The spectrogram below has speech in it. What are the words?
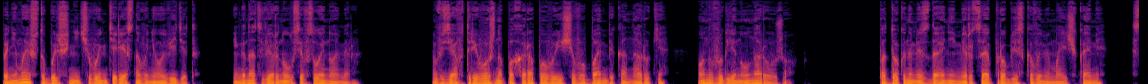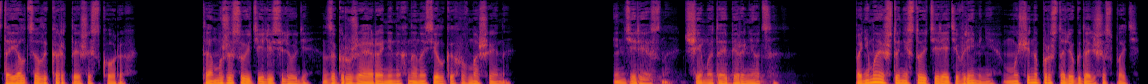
Понимая, что больше ничего интересного не увидит, Игнат вернулся в свой номер. Взяв тревожно похрапывающего бамбика на руки, он выглянул наружу. Под окнами здания, мерцая проблесковыми маячками, стоял целый кортеж из скорых. Там уже суетились люди, загружая раненых на носилках в машины. Интересно, чем это обернется? Понимая, что не стоит терять времени, мужчина просто лег дальше спать.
